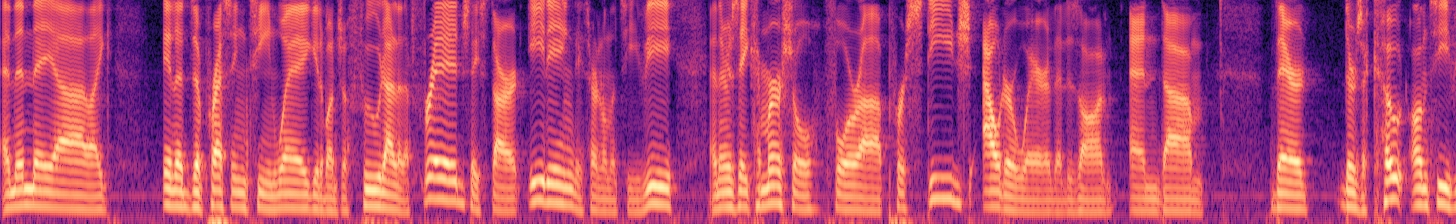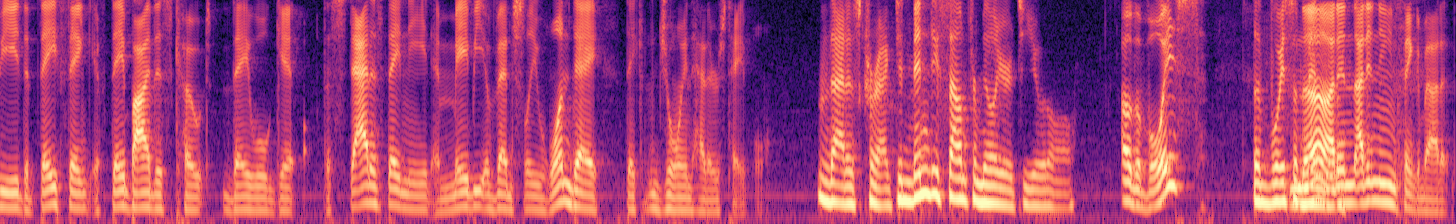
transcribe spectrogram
And then they uh, like in a depressing teen way, get a bunch of food out of the fridge. They start eating. They turn on the TV, and there's a commercial for uh, Prestige outerwear that is on, and um, there there's a coat on TV that they think if they buy this coat, they will get the status they need, and maybe eventually one day they can join Heather's table. That is correct. Did Mindy sound familiar to you at all? Oh, the voice? The voice of No, Mindy. I didn't. I didn't even think about it.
